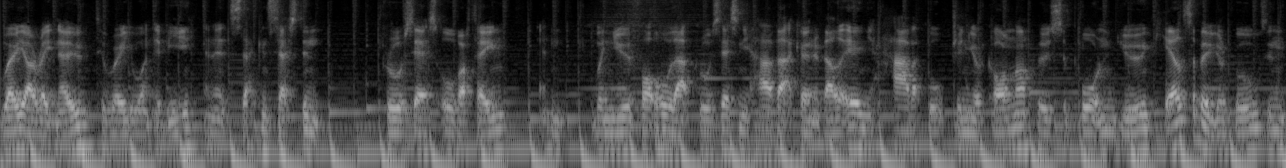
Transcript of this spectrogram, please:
where you are right now to where you want to be. And it's a consistent process over time. And when you follow that process and you have that accountability and you have a coach in your corner who's supporting you and cares about your goals and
